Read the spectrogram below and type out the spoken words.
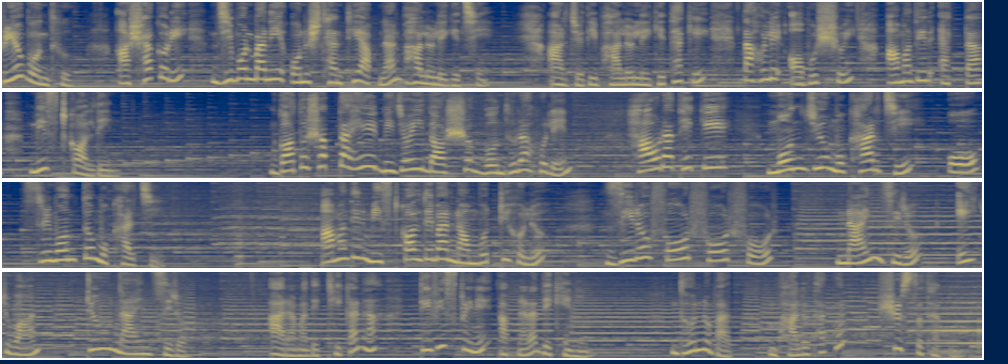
প্রিয় বন্ধু, আশা করি জীবনবাণী অনুষ্ঠানটি আপনার ভালো লেগেছে। আর যদি ভালো লেগে থাকে, তাহলে অবশ্যই আমাদের একটা মিসড কল দিন। গত সপ্তাহে বিজয়ী দর্শক বন্ধুরা হলেন হাওড়া থেকে মঞ্জু মুখার্জি ও শ্রীমন্ত মুখার্জি। আমাদের মিসড কল দেবার নম্বরটি হল zero four four four nine zero eight one two nine zero আর আমাদের ঠিকানা টিভি স্ক্রিনে আপনারা দেখে নিন। ধন্যবাদ। ভালো থাকুন, সুস্থ থাকুন।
